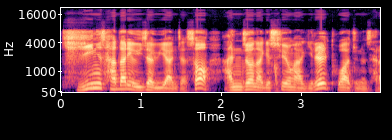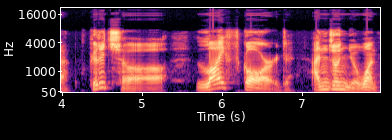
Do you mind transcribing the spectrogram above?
긴 사다리 의자 위에 앉아서 안전하게 수영하기를 도와주는 사람. 그렇죠. lifeguard, 안전요원.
